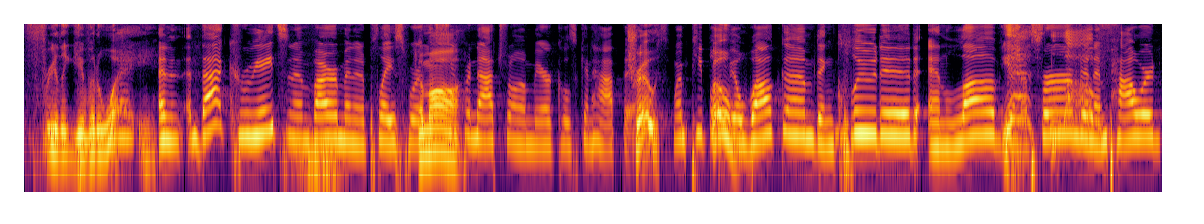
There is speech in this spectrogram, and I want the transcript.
freely give it away. And, and that creates an environment and a place where the supernatural and miracles can happen. Truth. When people Boom. feel welcomed, included, and loved, and Yes, affirmed, and love. empowered,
